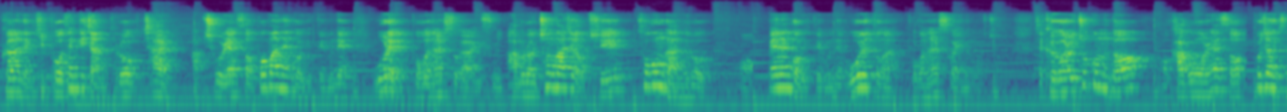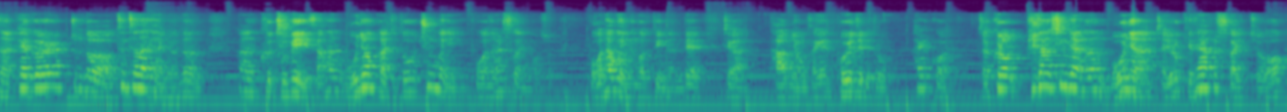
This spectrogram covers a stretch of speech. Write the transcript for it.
그 안에 기포가 생기지 않도록 잘 압축을 해서 뽑아낸 거기 때문에 오래 보관할 수가 있습니다. 아무런 첨가제 없이 소금 간으로 어, 빼낸 거기 때문에 오랫동안 보관할 수가 있는 거죠. 자, 그거를 조금 더 어, 가공을 해서 포장지나 팩을 좀 더 튼튼하게 하면은 한 그 두 배 이상 한 5년까지도 충분히 보관할 수가 있는 거죠. 보관하고 있는 것도 있는데 제가 다음 영상에 보여드리도록 할 거예요. 자, 그럼 비상식량은 뭐냐? 자, 이렇게 생각할 수가 있죠.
